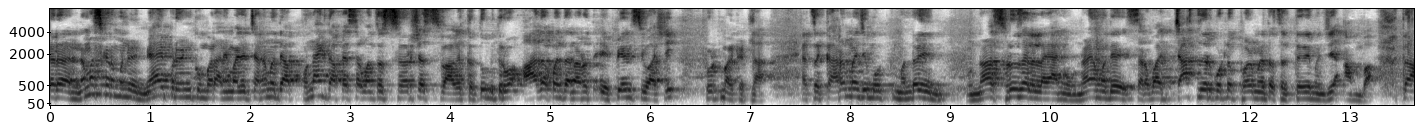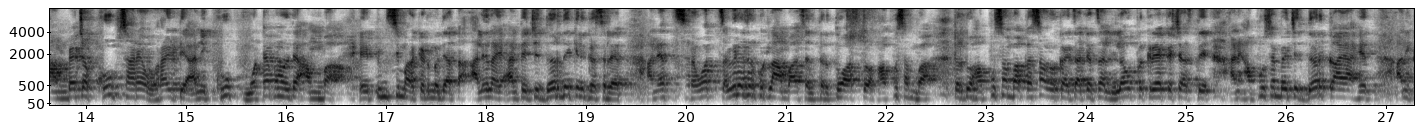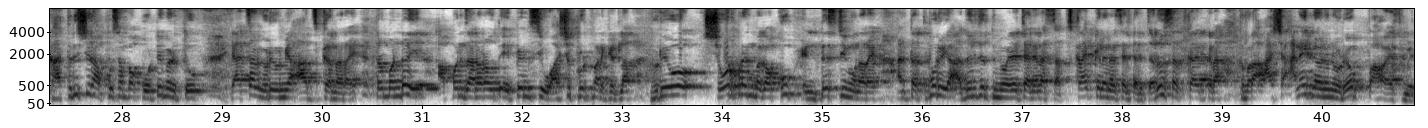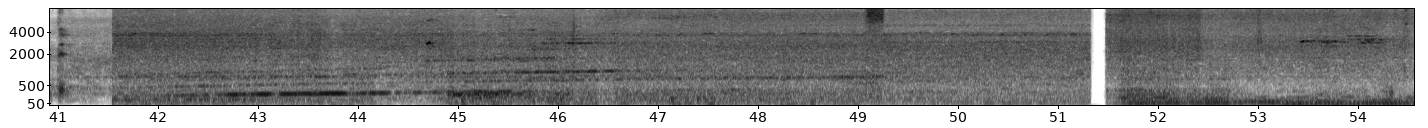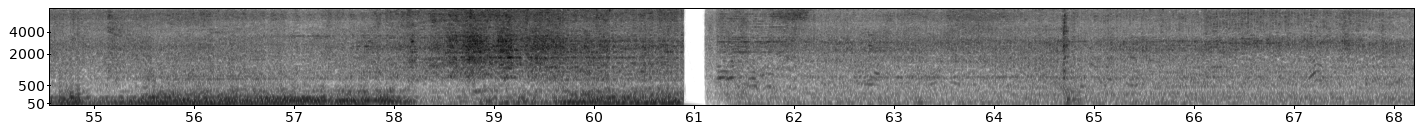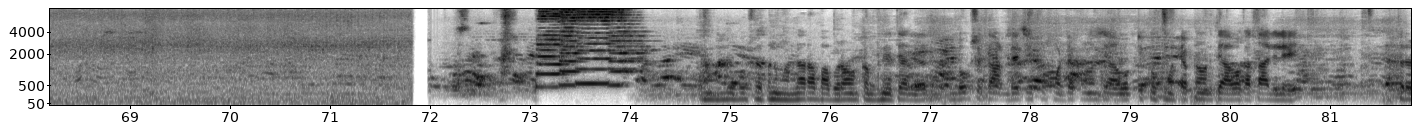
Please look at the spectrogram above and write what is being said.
तर नमस्कार मंडळी मी आहे प्रवीण कुंभार आणि माझ्या चॅनलमध्ये पुन्हा एकदा आपल्या सर्वांचं सहर्ष स्वागत करतो. मित्र आज आपण जाणार आहोत एपीएमसी वाशी फ्रूट मार्केटला. याचं कारण म्हणजे मंडळी उन्हाळा सुरू झालेला आहे आणि उन्हाळ्यामध्ये सर्वात जास्त जर कुठलं फळ मिळत असेल तरी म्हणजे आंबा. तर आंब्याच्या खूप साऱ्या व्हरायटी आणि खूप मोठ्या प्रमाणात आंबा एपीएमसी मार्केटमध्ये आता आलेला आहे आणि त्याचे दर देखील घसरले आहेत. आणि यात सर्वात चवीला जर कुठला आंबा असेल तर तो असतो हापूस आंबा. तर तो हापूस आंबा कसा ओळखायचा? त्याचा लिलाव प्रक्रिया कशी असते? आणि हापूस आंब्याचे दर काय आहेत? आणि खात्रीशीर हापूस आंबा कोठे मिळतो? याचा व्हिडिओ मी आज करणार आहे. तर मंडळी आपण जाणार आहोत एपीएमसी वाशी फ्रूट मार्केटला व्हिडिओ शेवटपर्यंत बघा खूप इंटरेस्टिंग होणार आहे. आणि तत्पूर्वी अजून जर तुम्ही माझ्या चॅनलला सबस्क्राईब केलं नसेल तर जरूर सबस्क्राईब करा. तुम्हाला अशा अनेक नवीन व्हिडिओ पाहायला मिळतील बघू शकता आपण म्हणणारा बाबुराव कंपनी येथे आले आहेत. बघू शकता खूप मोठ्या प्रमाणावरती आवक खूप मोठ्या प्रमाणावरती आवक आता आलेली आहे. तर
